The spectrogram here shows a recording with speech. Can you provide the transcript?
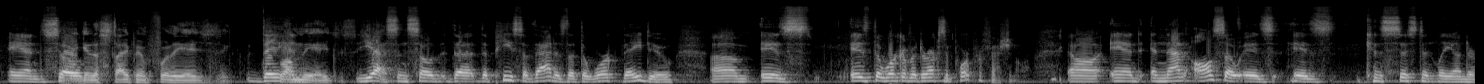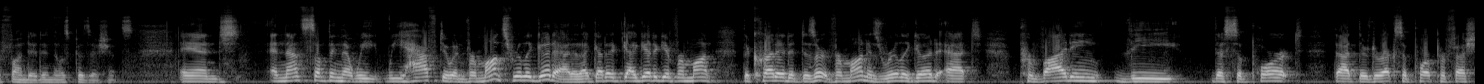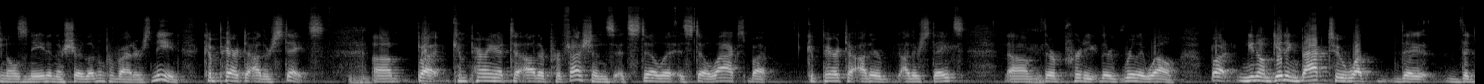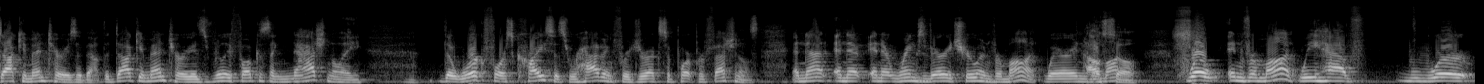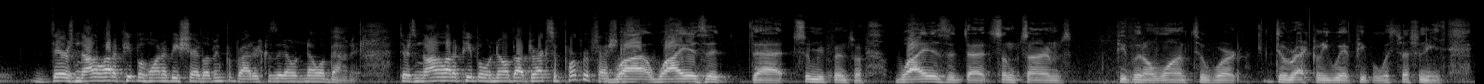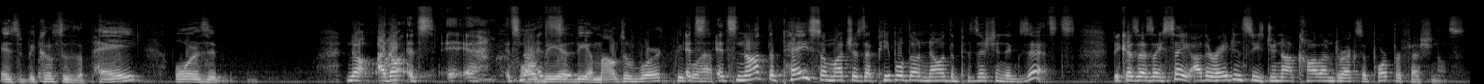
And so They get a stipend for the agency they- from and- the agency. Yes, and so the the piece of that is that the work they do um, is is the work of a direct support professional, uh, and and that also is is consistently underfunded in those positions, and and that's something that we we have to. And Vermont's really good at it. I gotta I gotta give Vermont the credit it deserves. Vermont is really good at providing the the support that their direct support professionals need and their shared living providers need compared to other states. Mm-hmm. Um, but comparing it to other professions, it still it still lacks. But compared to other other states, um, they're pretty they're really well. But you know, getting back to what the the documentary is about, the documentary is really focusing nationally the workforce crisis we're having for direct support professionals, and that and that and it rings very true in Vermont, where in How Vermont, so? well, in Vermont we have we're there's not a lot of people who want to be shared living providers because they don't know about it. There's not a lot of people who know about direct support professionals. Why, why is it that, Sumi Fensor, why is it that sometimes people don't want to work directly with people with special needs? Is it because of the pay or is it no, I don't. It's eh, it's not. Or the it's, the amount of work people it's, have. It's not the pay so much as that people don't know the position exists, because as I say, other agencies do not call them direct support professionals.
